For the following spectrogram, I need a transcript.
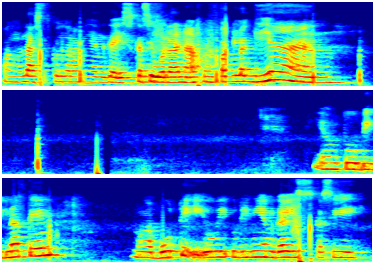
Pang last ko na lang yan guys, kasi wala na akong paglagyan. Yung tubig natin, mga buti, iuwi ko din yan guys, kasi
